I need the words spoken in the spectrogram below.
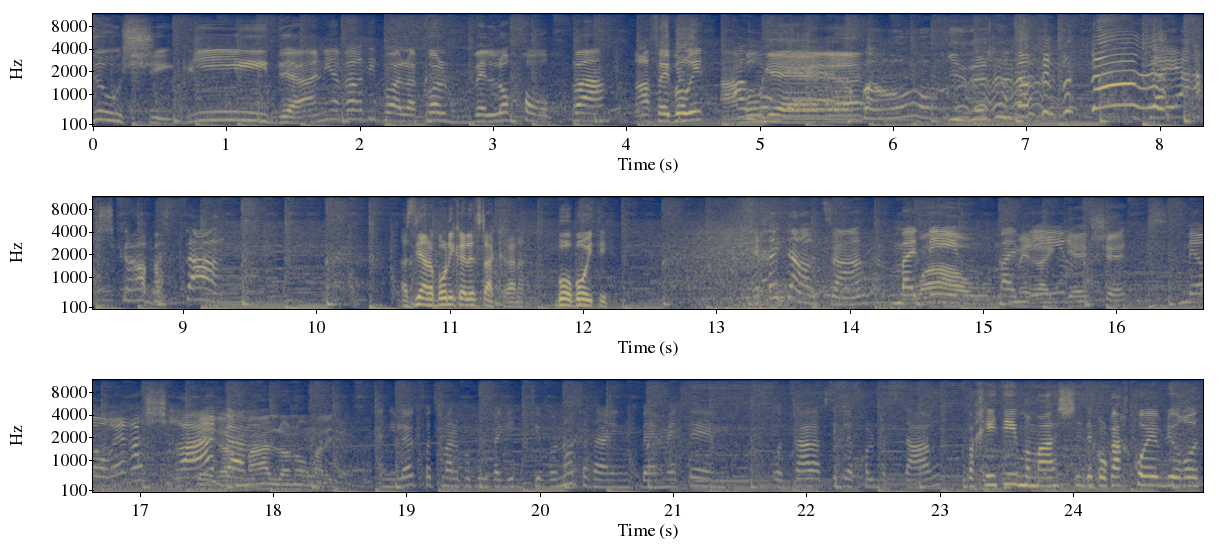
סושי, גלידה, אני עברתי פה על הכל בלא חורפה. מה ה favorite? המבורגר. כי זה סרטון של בשר! זה היה אשכרה בשר. אז יאללה, בואו ניכנס להקרנה. בוא, בוא איתי. איך הייתה ההרצאה? מדהים, וואו, מדהים. מרגשת מעורר השראה גם. ברמה לא נורמלית. אני לא אקפוץ מעל הפופיק ואגיד טבעונות, אבל אני באמת אה, רוצה להפסיק לאכול בשר. בכיתי ממש, זה כל כך כואב לראות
